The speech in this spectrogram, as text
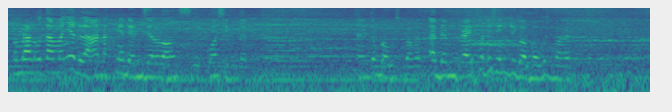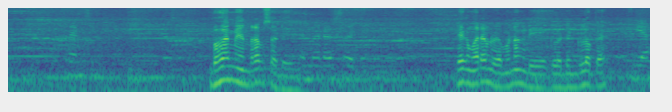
pemeran utamanya adalah anaknya Denzel Washington dan itu bagus banget Adam Driver di sini juga bagus banget keren sih Bohemian Rhapsody. Rhapsody Dia kemarin udah menang di Golden Globe ya. iya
